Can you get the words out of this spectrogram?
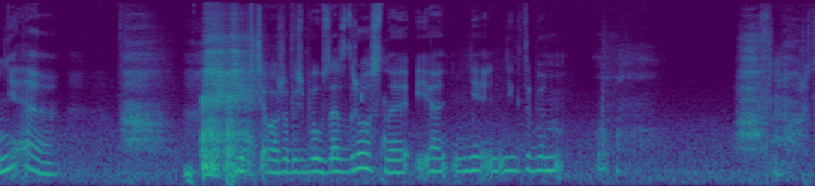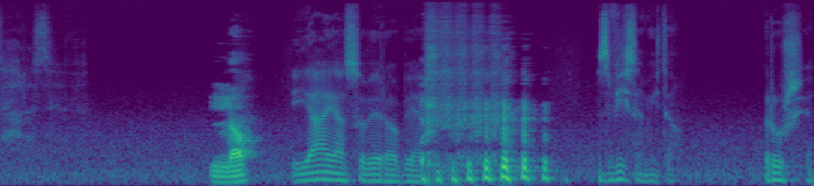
Nie. Nie chciała, żebyś był zazdrosny. Ja nie, nigdy bym... W mordę, ale syf. No. Ja ja sobie robię. Zwisa mi to. Rusz się.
